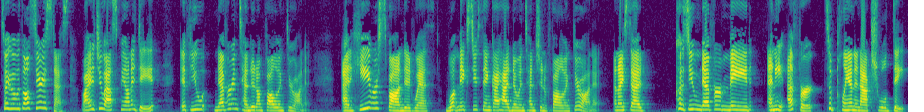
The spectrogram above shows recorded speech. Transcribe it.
So I go, with all seriousness, why did you ask me on a date? If you never intended on following through on it. And he responded with, What makes you think I had no intention of following through on it? And I said, Because you never made any effort to plan an actual date.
